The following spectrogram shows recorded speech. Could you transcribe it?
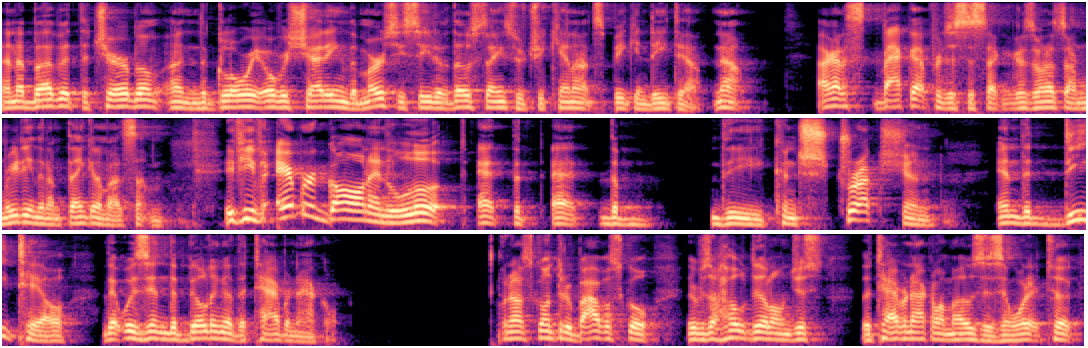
and above it the cherubim and the glory overshadowing the mercy seat of those things which we cannot speak in detail. Now, I got to back up for just a second because as I'm reading that, I'm thinking about something. If you've ever gone and looked at the at the the construction and the detail that was in the building of the tabernacle, when I was going through Bible school, there was a whole deal on just the tabernacle of Moses and what it took.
